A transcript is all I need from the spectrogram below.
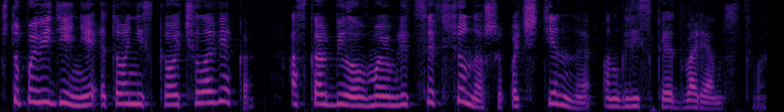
что поведение этого низкого человека оскорбило в моем лице все наше почтенное английское дворянство.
